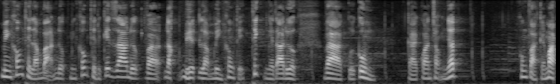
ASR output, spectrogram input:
Mình không thể làm bạn được, mình không thể kết giao được, và đặc biệt là mình không thể thích người ta được. Và cuối cùng, cái quan trọng nhất, không phải cái mặt,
